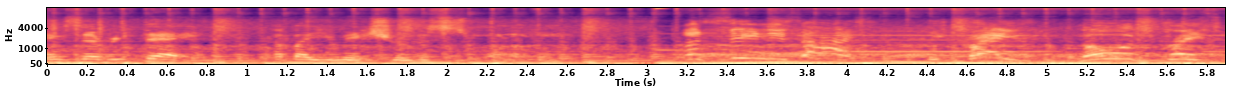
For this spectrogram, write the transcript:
Things every day. How about you make sure this is one of them? I've seen his eyes. He's crazy. No one's crazy.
